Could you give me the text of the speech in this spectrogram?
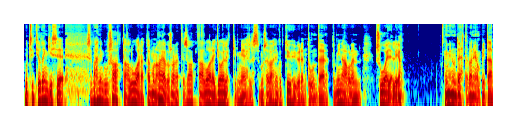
Mutta sitten jotenkin se, se vähän niin kuin saattaa luoda, tai mun ajatus on, että se saattaa luoda joillekin miehille semmoisen vähän niin kuin tyhjyyden tunteen, että minä olen suojelija ja minun tehtäväni on pitää,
